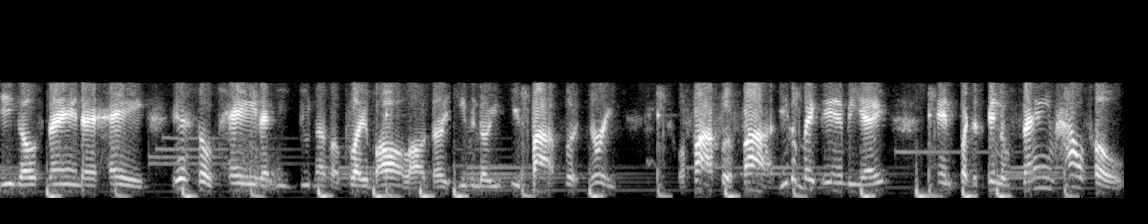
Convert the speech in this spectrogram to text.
egos, saying that hey, it's okay that you do never play ball all day, even though you, you five foot three or five foot five. You can make the NBA, and but it's in the same household.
